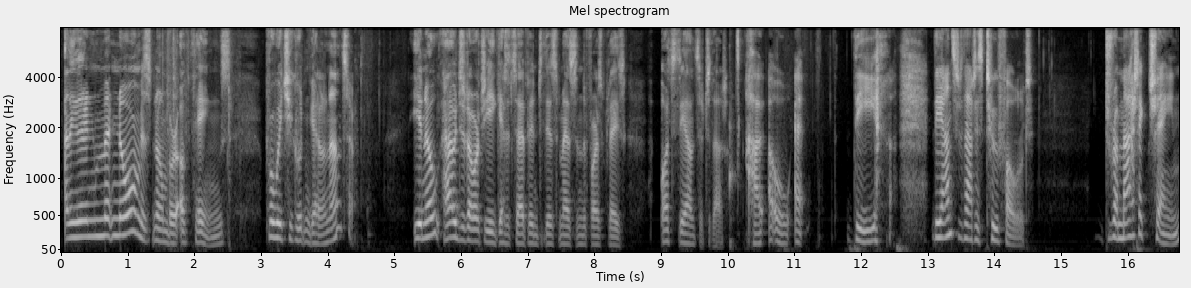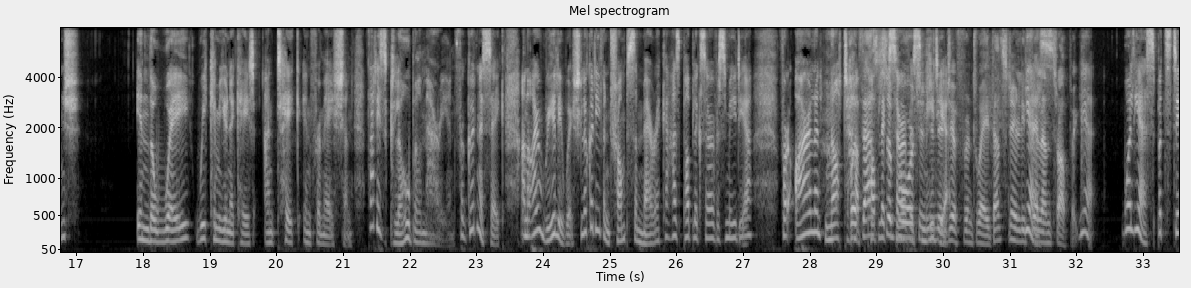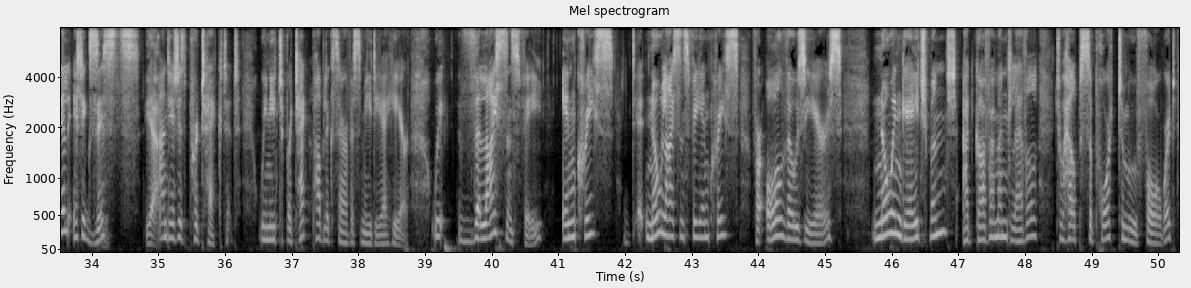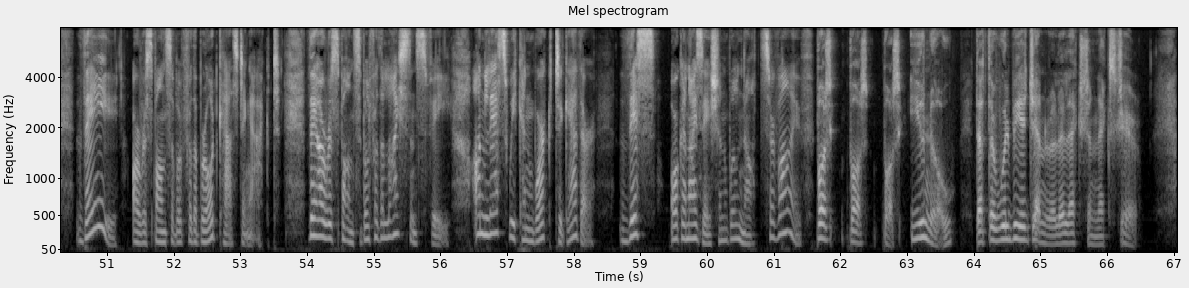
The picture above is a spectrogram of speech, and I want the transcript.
and an enormous number of things for which he couldn't get an answer. You know, how did RTE get itself into this mess in the first place? What's the answer to that? How, oh, uh, the the answer to that is twofold. Dramatic change in the way we communicate and take information. That is global, Marion, for goodness sake. And I really wish, look at even Trump's America has public service media. For Ireland not to But have public service media. in a different way. That's nearly Yes. philanthropic. Yeah. Well, yes, but still it exists. Yeah. And it is protected. We need to protect public service media here. We the license fee increase, no license fee increase for all those years, no engagement at government level to help support to move forward. They are responsible for the Broadcasting Act. They are responsible for the license fee. Unless we can work together, this organisation will not survive. But, but, but, you know that there will be a general election next year,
